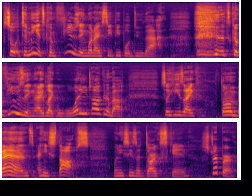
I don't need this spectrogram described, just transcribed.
So to me, it's confusing when I see people do that. it's confusing. I like, what are you talking about? So he's like throwing bands and he stops when he sees a dark skinned stripper.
